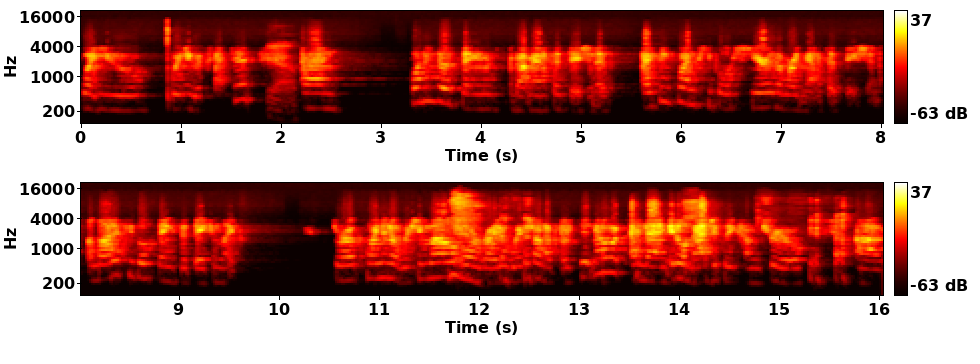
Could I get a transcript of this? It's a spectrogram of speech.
what you what you expected. Yeah. And one of those things about manifestation is I think when people hear the word manifestation, a lot of people think that they can like throw a coin in a wishing well or write a wish on a post-it note and then it'll magically come true. Yeah. Um,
